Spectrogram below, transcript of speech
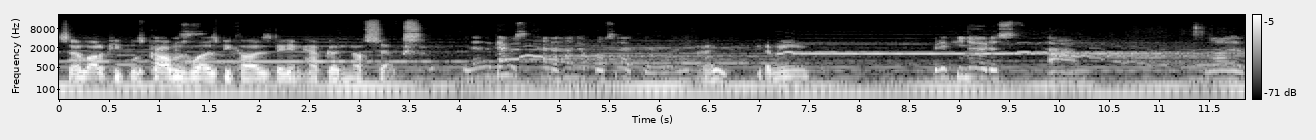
So a lot of people's problems was because they didn't have good enough sex. You know, the guy was kind of hung up on sex there, wasn't he? I, I mean, But if you notice, um, a lot of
